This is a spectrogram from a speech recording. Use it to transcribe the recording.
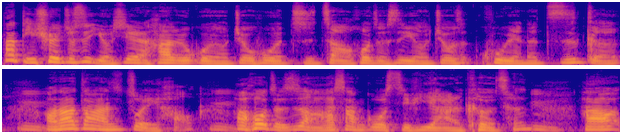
那的确就是有些人他如果有救护的执照，或者是有救护员的资格，嗯，那当然是最好。啊，或者是他上过 CPR 的课程，嗯，他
